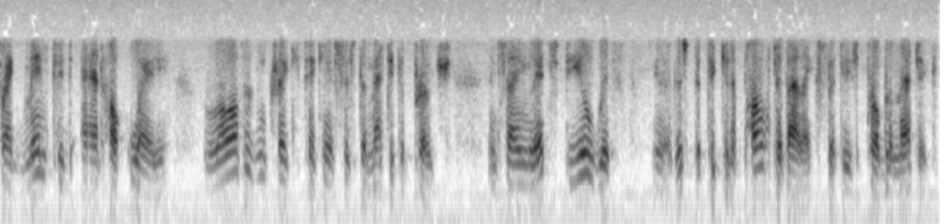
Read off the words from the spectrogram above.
fragmented, ad hoc way, rather than tra- taking a systematic approach and saying, let's deal with you know this particular part of Alex that is problematic.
